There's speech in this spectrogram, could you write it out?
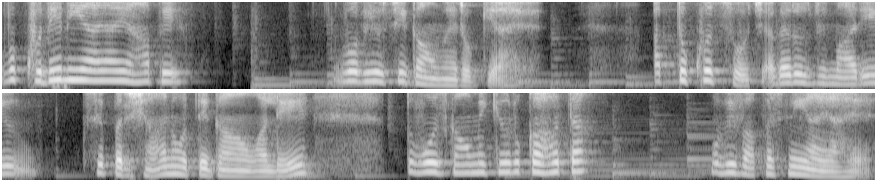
वो खुद ही नहीं आया यहाँ पे। वो अभी उसी गाँव में रुक गया है। अब तो खुद सोच, अगर उस बीमारी से परेशान होते गाँव वाले तो वो उस गाँव में क्यों रुका होता? वो भी वापस नहीं आया है।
